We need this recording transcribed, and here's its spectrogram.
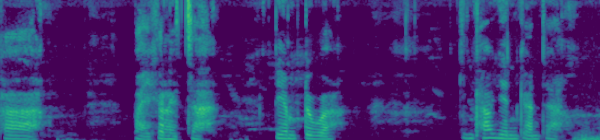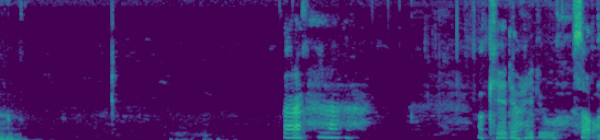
ค่ะ ไปกันเลยจ้ะ เตรียมตัว กินข้าวเย็นกันจ้ะไปแล้วค่ะ โอเค เดี๋ยวให้ดูสอง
